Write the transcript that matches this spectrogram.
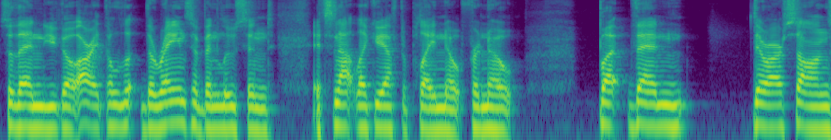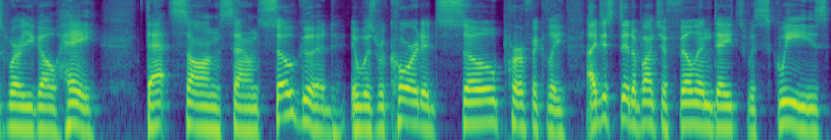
So then you go, all right, the, the reins have been loosened. It's not like you have to play note for note. But then there are songs where you go, hey, that song sounds so good. It was recorded so perfectly. I just did a bunch of fill in dates with Squeeze,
